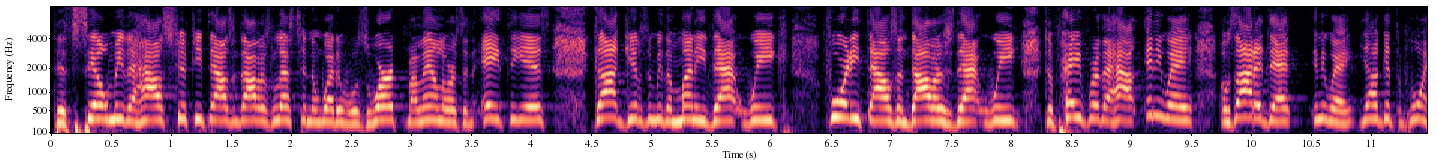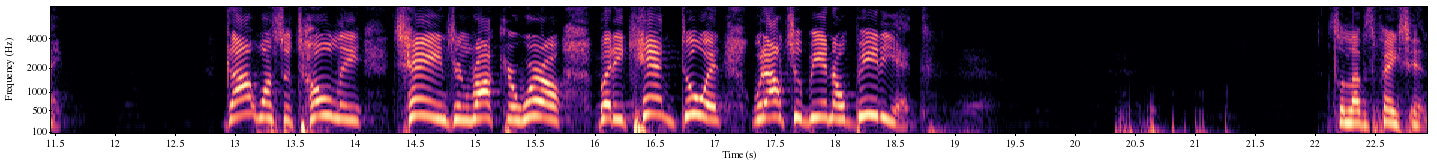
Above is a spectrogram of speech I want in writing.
to sell me the house $50,000 less than what it was worth. My landlord's an atheist. God gives me the money that week, $40,000 that week to pay for the house. Anyway, I was out of debt. Anyway, y'all get the point. God wants to totally change and rock your world, but He can't do it without you being obedient. So, love is patient.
